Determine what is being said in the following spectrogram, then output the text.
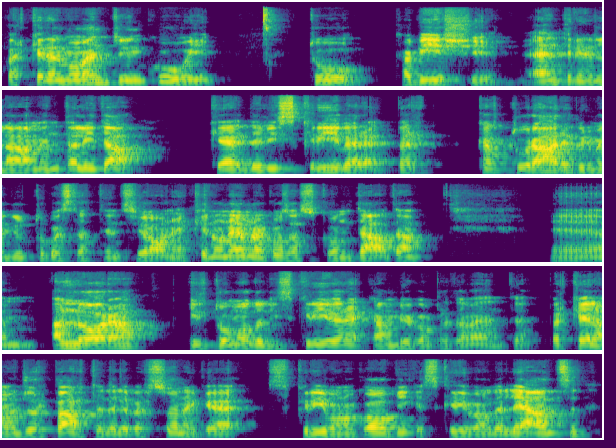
perché nel momento in cui tu capisci, entri nella mentalità che devi scrivere per catturare prima di tutto questa attenzione, che non è una cosa scontata, ehm, allora il tuo modo di scrivere cambia completamente, perché la maggior parte delle persone che scrivono copy, che scrivono delle ads,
